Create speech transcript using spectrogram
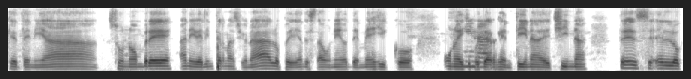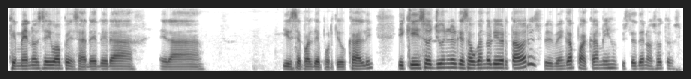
que tenía su nombre a nivel internacional, lo pedían de Estados Unidos, de México, unos equipos de Argentina, de China. Entonces, eh, lo que menos se iba a pensar él era, era irse para el Deportivo Cali. ¿Y qué hizo Junior que está jugando Libertadores? Pues venga para acá, mijo, que usted es de nosotros.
